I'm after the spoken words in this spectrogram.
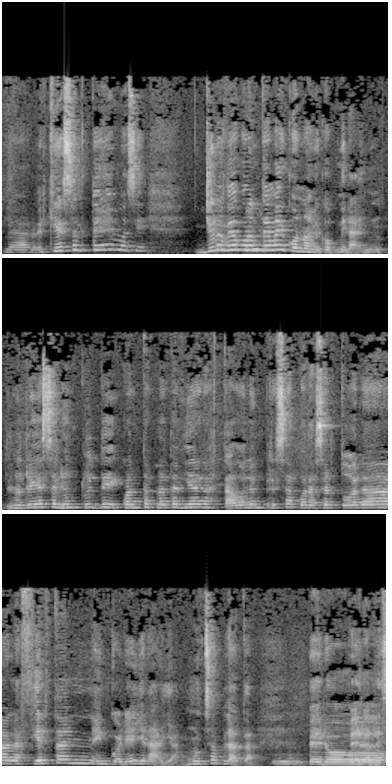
Claro, es que ese es el tema, sí. Yo lo veo por un tema económico. Mira, el otro día salió un tuit de cuánta plata había gastado la empresa por hacer toda la, la fiesta en, en Corea y era ya, mucha plata. Pero... Pero les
